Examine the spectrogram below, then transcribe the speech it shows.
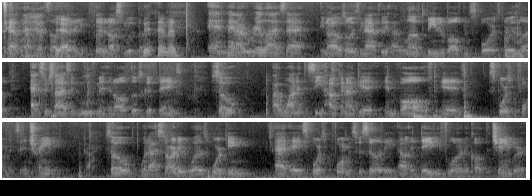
Cat that's all Yeah. good. You played it off smooth though. yeah, hey, man. And man, I realized that you know I was always an athlete. I loved being involved in sports. Always Mm-hmm. loved exercise and movement and all of those good things. So I wanted to see how can I get involved in sports performance and training. Okay. So what I started was working at a sports performance facility out in Davie, Florida, called the Chamber.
